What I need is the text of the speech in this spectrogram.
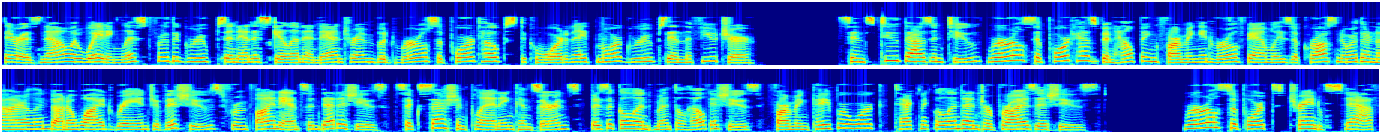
There is now a waiting list for the groups in Enniskillen and Antrim but Rural Support hopes to coordinate more groups in the future. Since 2002, Rural Support has been helping farming and rural families across Northern Ireland on a wide range of issues from finance and debt issues, succession planning concerns, physical and mental health issues, farming paperwork, technical and enterprise issues. Rural Support's trained staff,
